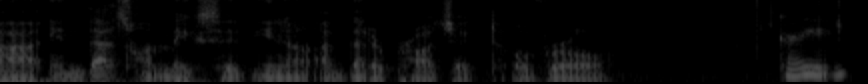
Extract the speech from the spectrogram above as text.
uh, and that's what makes it you know a better project overall Great.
